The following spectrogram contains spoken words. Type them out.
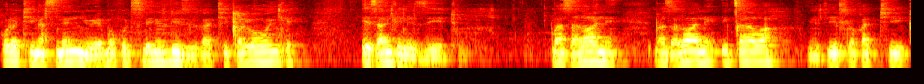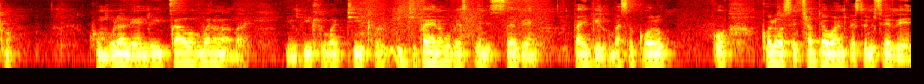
kodwa thina sinenyweba ukuthi sibe nelizwi likathixo lonke ezandleni zethu bazalwane bazalwane icawa yimfihlo kathixo khumbula le nto icawa kubana ngaba yimfihlo kathixo ithi phayana kuvesi 27 ibhayibhile kuba sekolose chapter 1 verse 27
